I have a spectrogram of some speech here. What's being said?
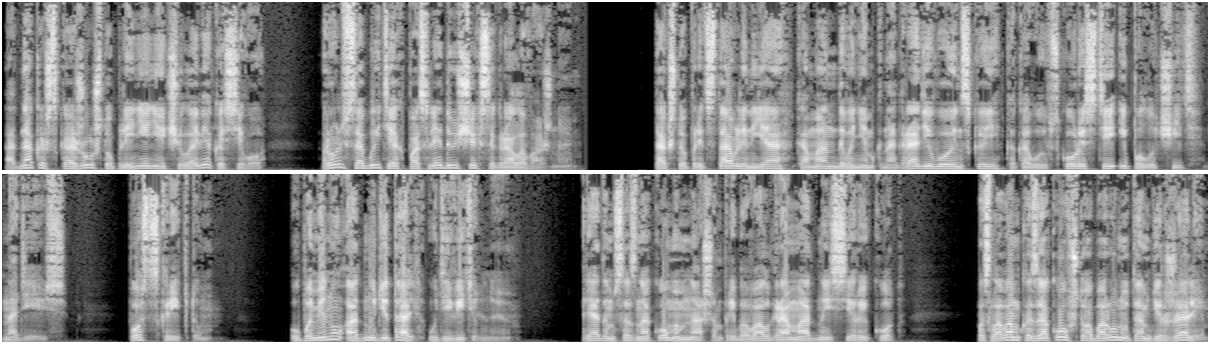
Однако ж скажу, что пленение человека сего — роль в событиях последующих сыграла важную. Так что представлен я командованием к награде воинской, каковую в скорости и получить надеюсь. Постскриптум. Упомяну одну деталь удивительную. Рядом со знакомым нашим пребывал громадный серый кот. По словам казаков, что оборону там держали,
